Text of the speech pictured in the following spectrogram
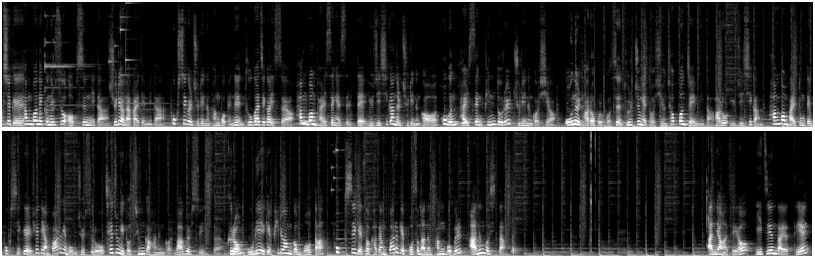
폭식은 한 번에 끊을 수 없습니다. 줄여나가야 됩니다. 폭식을 줄이는 방법에는 두 가지가 있어요. 한 번 발생했을 때 유지 시간을 줄이는 것 혹은 발생 빈도를 줄이는 것이요. 오늘 다뤄볼 것은 둘 중에 더 쉬운 첫 번째입니다. 바로 유지 시간. 한 번 발동된 폭식을 최대한 빠르게 멈출수록 체중이 더 증가하는 걸 막을 수 있어요. 그럼 우리에게 필요한 건 뭐다? 폭식에서 가장 빠르게 벗어나는 방법을 아는 것이다. 안녕하세요. 이지은 다이어트의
